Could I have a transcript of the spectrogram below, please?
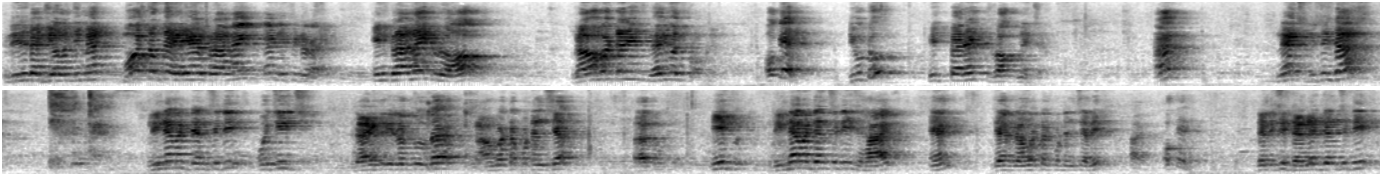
This is the geology map. Most of the area are granite and epidorite. In granite rock, groundwater is very much problem. Okay. Due to its parent rock nature. Huh? Next, this is the lineament density, which is directly related to the groundwater potential. Uh, if lineament density is high and their groundwater potential is high. Okay. Then this is drainage density.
